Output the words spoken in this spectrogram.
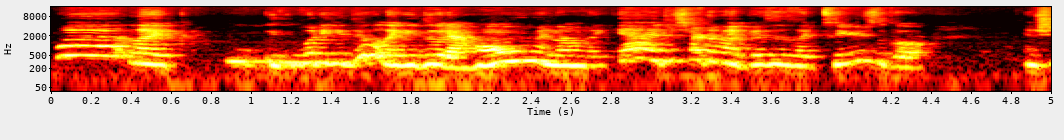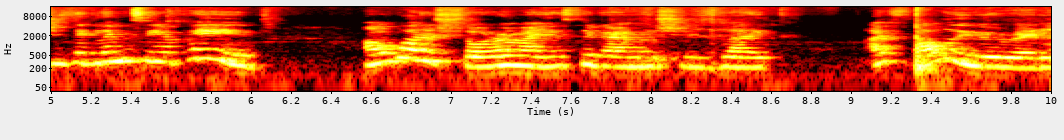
"What? Like, what do you do? Like, you do it at home?" And I'm like, "Yeah, I just started my business like two years ago." And she's like, "Let me see your page." I'm about to show her my Instagram, and she's like, "I follow you already."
